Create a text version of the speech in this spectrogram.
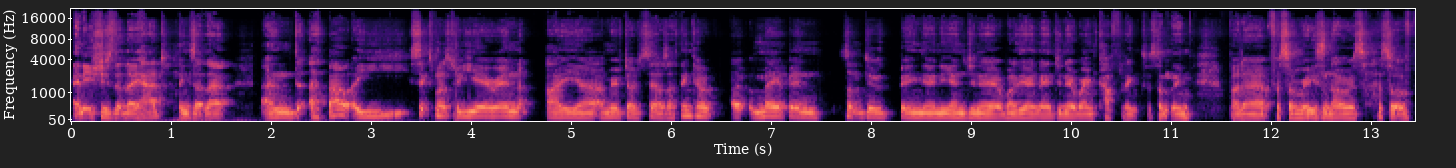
any issues that they had, things like that. And about a, six months to a year in, I uh, I moved over to sales. I think I, I may have been something to do with being the only engineer, one of the only engineer wearing cufflinks or something. But uh, for some reason, I was sort of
